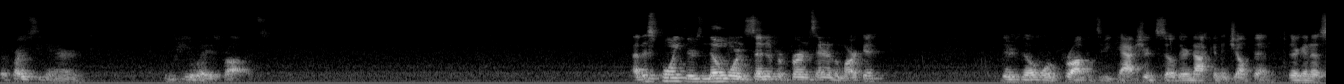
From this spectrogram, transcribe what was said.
the price you can earn, compete away his profits. At this point, there's no more incentive for firms to enter the market. There's no more profit to be captured, so they're not going to jump in. They're going to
